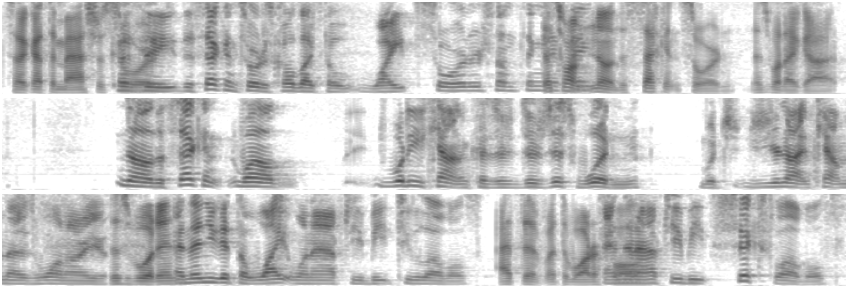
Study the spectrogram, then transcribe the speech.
so I got the Master Sword. Because the, the second sword is called like the White Sword or something. That's what. No, the second sword is what I got. No, the second. Well, what are you counting? Because there's, there's just wooden, which you're not counting that as one, are you? This wooden And then you get the white one after you beat two levels. at the at the waterfall. And then after you beat six levels,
